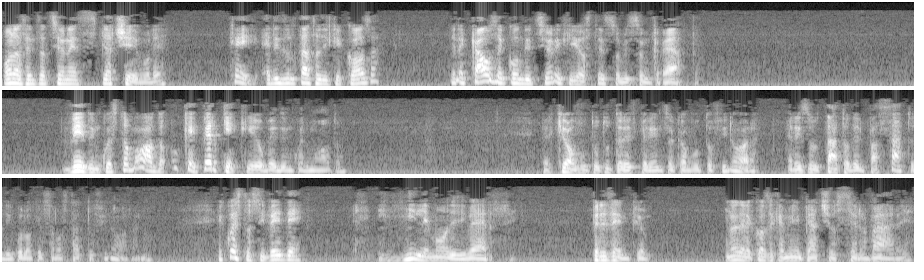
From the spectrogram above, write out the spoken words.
Ho una sensazione spiacevole, ok, è il risultato di che cosa? Delle cause e condizioni che io stesso mi sono creato. Vedo in questo modo, ok, perché che io vedo in quel modo? perché ho avuto tutte le esperienze che ho avuto finora, è risultato del passato, di quello che sono stato finora. No? E questo si vede in mille modi diversi. Per esempio, una delle cose che a me piace osservare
